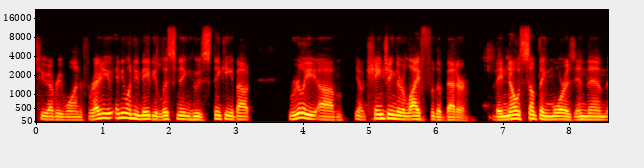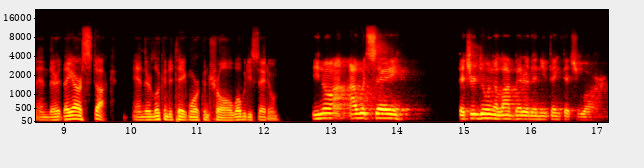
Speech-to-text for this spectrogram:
to everyone for any anyone who may be listening who's thinking about really, um, you know, changing their life for the better. They know something more is in them, and they're they are stuck, and they're looking to take more control. What would you say to them? You know, I would say that you're doing a lot better than you think that you are,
